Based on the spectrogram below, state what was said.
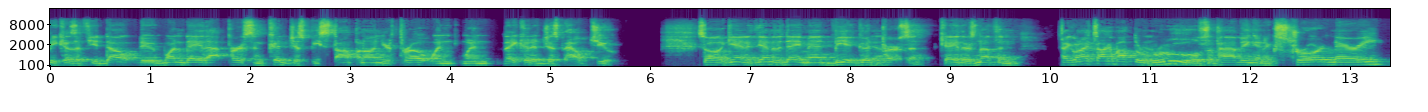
because if you don't, dude, one day that person could just be stomping on your throat when when they could have just helped you. So again, at the end of the day, man, be a good yeah. person. Okay, there's nothing like when I talk about the rules of having an extraordinary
